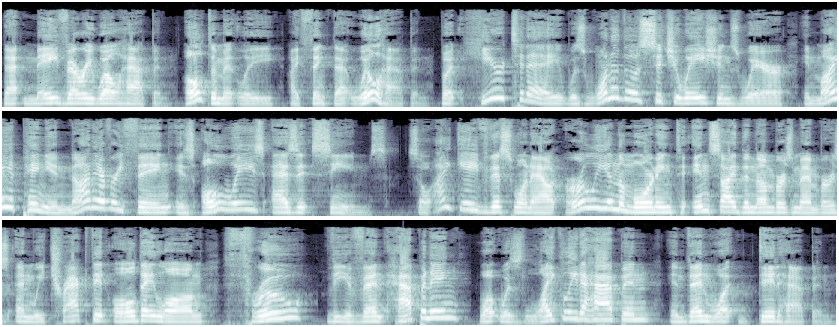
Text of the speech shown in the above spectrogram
That may very well happen. Ultimately, I think that will happen. But here today was one of those situations where, in my opinion, not everything is always as it seems. So I gave this one out early in the morning to Inside the Numbers members, and we tracked it all day long through the event happening, what was likely to happen, and then what did happen.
